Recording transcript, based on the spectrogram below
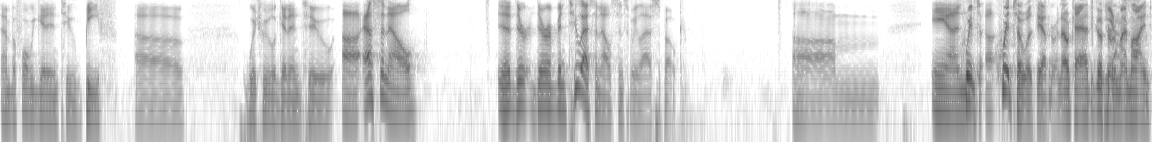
and before we get into beef, uh, which we will get into, uh, SNL. uh, There there have been two SNLs since we last spoke. Um, and quinta, uh, quinta was the other one okay i had to go through in my mind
